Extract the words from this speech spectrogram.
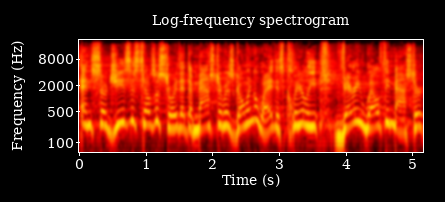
And so Jesus tells a story that the master was going away, this clearly very wealthy master,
